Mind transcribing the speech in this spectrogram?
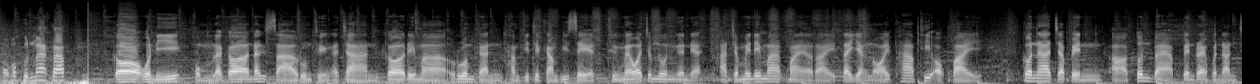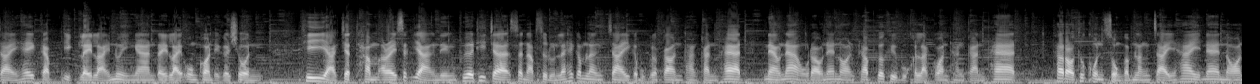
ขอบพระคุณมากครับ ก็วันนี้ผมและก็นักศึกษารวมถึงอาจารย์ ก็ได้มาร่วมกันทำกิจกรรมพิเศษ ถึงแม้ว่าจำนวนเงินเนี่ยอาจจะไม่ได้มากมายอะไร แต่อย่างน้อยภาพที่ออกไป ก็น่าจะเป็นต้นแบบเป็นแรงบันดาลใจให้กับอีกหลาย ๆ หน่วยงานหลาย ๆ องค์กรเอกชน ที่อยากจะทำอะไรสักอย่างหนึ่งเพื่อที่จะสนับสนุนและให้กำลังใจกับบุคลากรทางการแพทย์ แนวหน้าของเราแน่นอนครับก็คือบุคลากรทางการแพทย์ ถ้าเราทุกคนส่งกำลังใจให้แน่นอน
